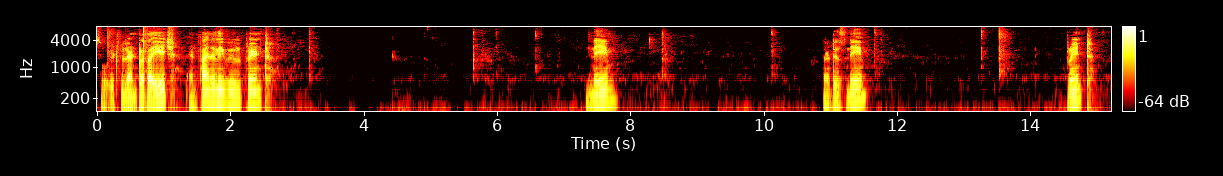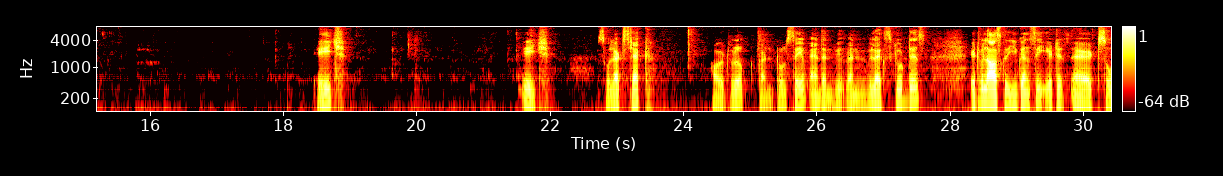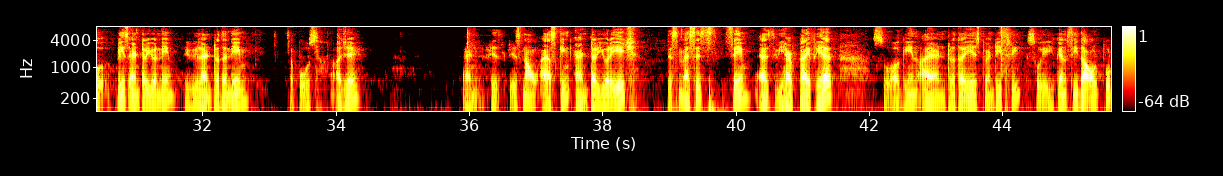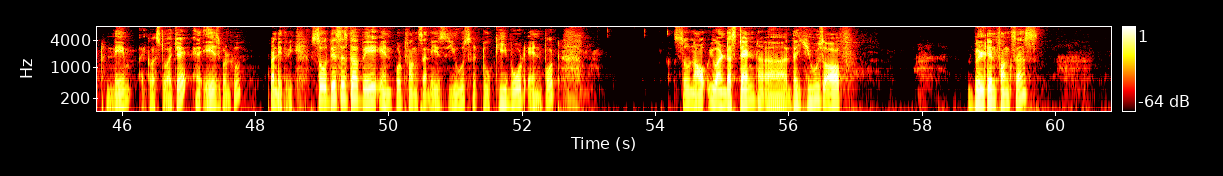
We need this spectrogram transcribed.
so it will enter the age. And finally we will print name. That is name. Print age. Age. So let's check how it will control save. And then we, when we will execute this it will ask you can see it is uh, so please enter your name. We will enter the name. Suppose Ajay. And it is now asking enter your age. This message same as we have type here. So again I enter the age 23 so you can see the output name equals to Ajay and age equal to 23 so this is the way input function is used to keyboard input. So now you understand uh, the use of built-in functions.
